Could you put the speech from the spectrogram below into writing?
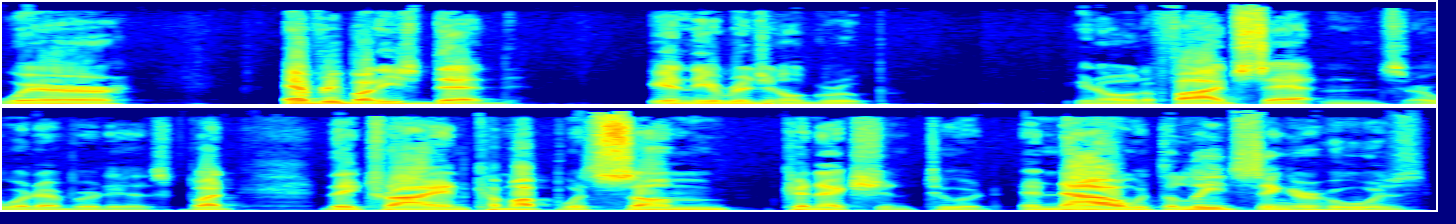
where everybody's dead in the original group you know, the five satins or whatever it is. But they try and come up with some connection to it. And now with the lead singer who was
